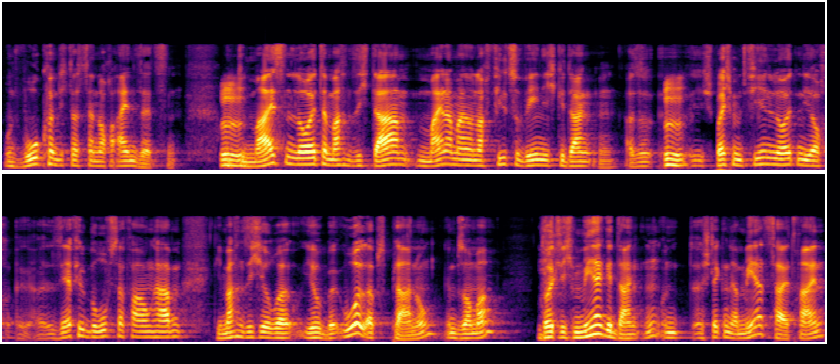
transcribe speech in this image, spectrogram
Und wo könnte ich das dann noch einsetzen? Mhm. Und die meisten Leute machen sich da meiner Meinung nach viel zu wenig Gedanken. Also mhm. ich spreche mit vielen Leuten, die auch äh, sehr viel Berufserfahrung haben, die machen sich ihre, ihre Urlaubsplanung im Sommer deutlich mehr Gedanken und äh, stecken da mehr Zeit rein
